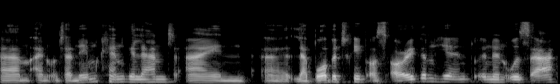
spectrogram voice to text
ähm, ein Unternehmen kennengelernt, ein äh, Laborbetrieb aus Oregon hier in, in den USA,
